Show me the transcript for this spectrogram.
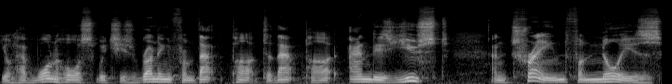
You'll have one horse which is running from that part to that part and is used and trained for noise.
